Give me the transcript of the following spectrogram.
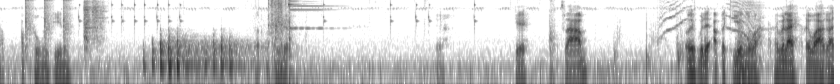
อัพอัพถุงอีกทีหนึงเอออัพนี่ด้วยเนี่ยโอเค สามเอ้ยไม่ได้อัพตะเกียงเลยว่ะไม่เป็นไรค่อยว่ากัน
